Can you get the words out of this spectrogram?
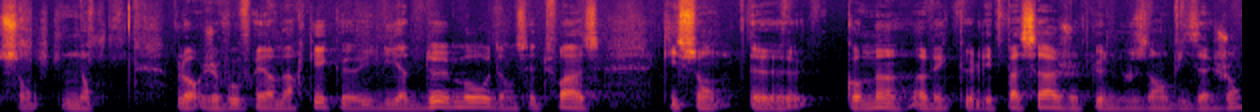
son nom. Alors je vous ferai remarquer qu'il y a deux mots dans cette phrase qui sont euh, commun avec les passages que nous envisageons.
